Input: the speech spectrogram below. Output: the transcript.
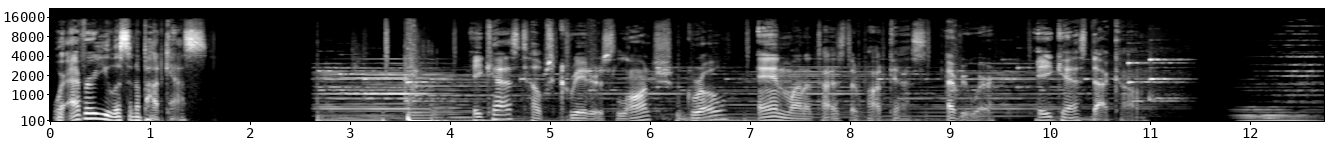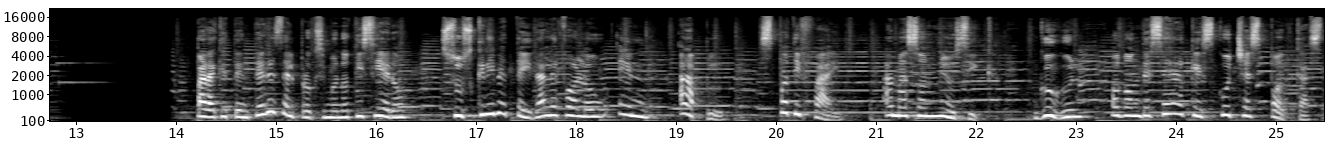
wherever you listen to podcasts. ACAST helps creators launch, grow, and monetize their podcasts everywhere. ACAST.com. Para que te enteres del próximo noticiero, suscríbete y dale follow en Apple, Spotify, Amazon Music, Google o donde sea que escuches podcast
